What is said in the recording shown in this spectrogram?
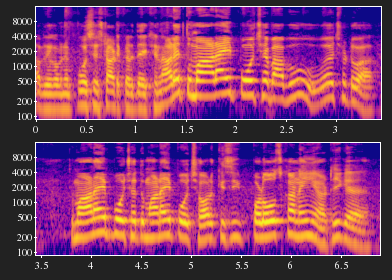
अब देखो, अपने पोछ स्टार्ट कर दे खेलना अरे, तुम्हारा ही पोछ है बाबू, वो छोटवा। तुम्हारा ही पोछ है, तुम्हारा ही पोछ है, और किसी पड़ोस का नहीं है, ठीक है।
